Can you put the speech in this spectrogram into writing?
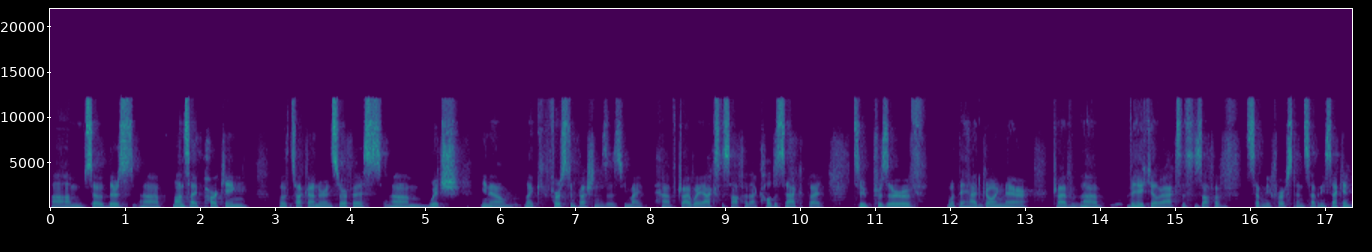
Um, so there's uh, on-site parking, both tuck under and surface, um, which you know, like first impressions is you might have driveway access off of that cul-de-sac, but to preserve what they had going there, drive uh, vehicular access is off of 71st and 72nd.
